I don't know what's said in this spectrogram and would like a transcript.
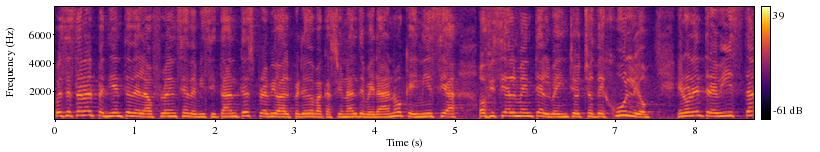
pues están al pendiente de la afluencia de visitantes previo al periodo vacacional de verano que inicia oficialmente el 28 de julio. En una entrevista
